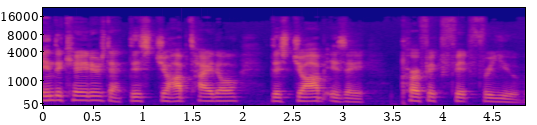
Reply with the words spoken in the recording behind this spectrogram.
indicators that this job title, this job is a perfect fit for you.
